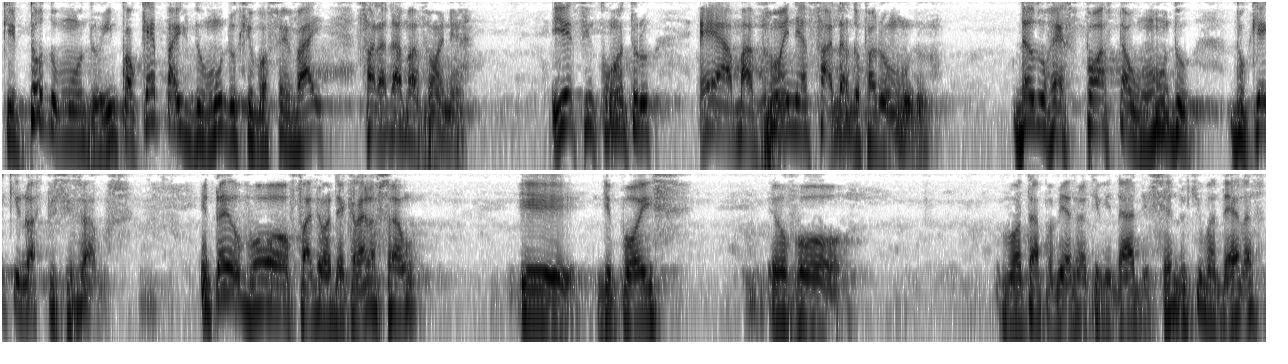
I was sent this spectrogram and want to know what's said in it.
que todo mundo, em qualquer país do mundo que você vai, fala da Amazônia. E esse encontro é a Amazônia falando para o mundo, dando resposta ao mundo do que que nós precisamos. Então eu vou fazer uma declaração e depois eu vou voltar para minhas atividades, sendo que uma delas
